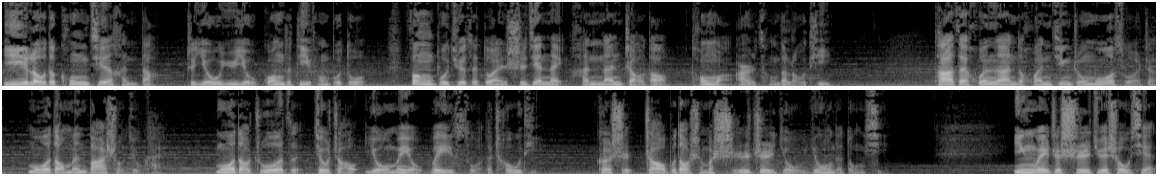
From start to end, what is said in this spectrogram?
一楼的空间很大，这由于有光的地方不多，风不觉在短时间内很难找到通往二层的楼梯。他在昏暗的环境中摸索着，摸到门把手就开。摸到桌子就找有没有未锁的抽屉，可是找不到什么实质有用的东西。因为这视觉受限，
